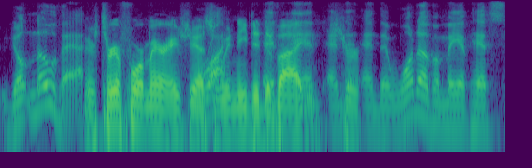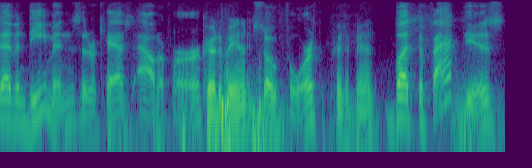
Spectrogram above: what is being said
We don't know that. There's three or four Marys, yes, right. and we need to And- divide. And, and, sure. and then one of them may have had seven demons that are cast out of her, Could have been. and so forth. Could have been. But the fact is,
